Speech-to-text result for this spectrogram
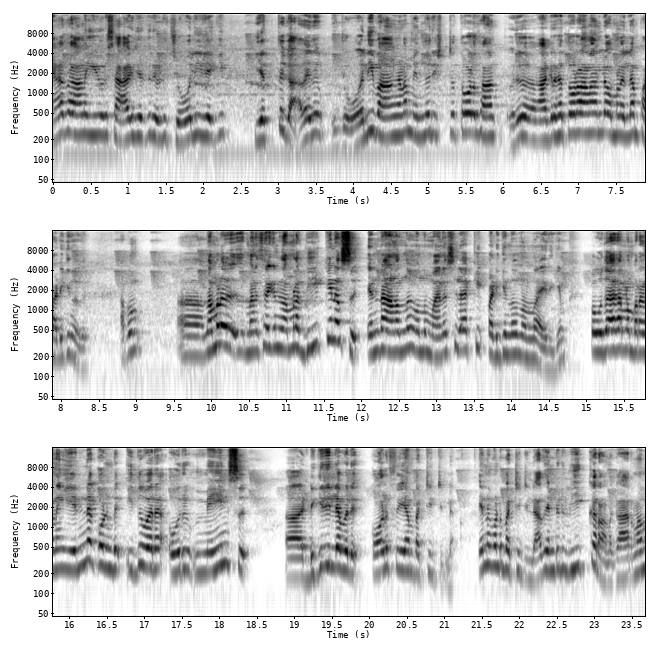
ഏതാണ് ഈ ഒരു സാഹചര്യത്തിൽ ഒരു ജോലിയിലേക്ക് എത്തുക? അതായത് ജോലി വാങ്ങണം എന്നൊരു ഇഷ്ടത്തോട് ഒരു ആഗ്രഹത്തോടാണല്ലോ നമ്മളെല്ലാം പഠിക്കുന്നത്. അപ്പം നമ്മൾ മനസ്സിലാക്കുന്നത് നമ്മുടെ വീക്ക്നെസ് എന്താണെന്ന് ഒന്ന് മനസ്സിലാക്കി പഠിക്കുന്നത് നന്നായിരിക്കും. ഇപ്പോൾ ഉദാഹരണം പറയുകയാണെങ്കിൽ എന്നെ കൊണ്ട് ഇതുവരെ ഒരു മെയിൻസ് ഡിഗ്രി ലെവൽ ക്വാളിഫൈ ചെയ്യാൻ പറ്റിയിട്ടില്ല. എന്നെ കൊണ്ട് പറ്റിയിട്ടില്ല. അത് എന്റെ ഒരു വീക്കറാണ് കാരണം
